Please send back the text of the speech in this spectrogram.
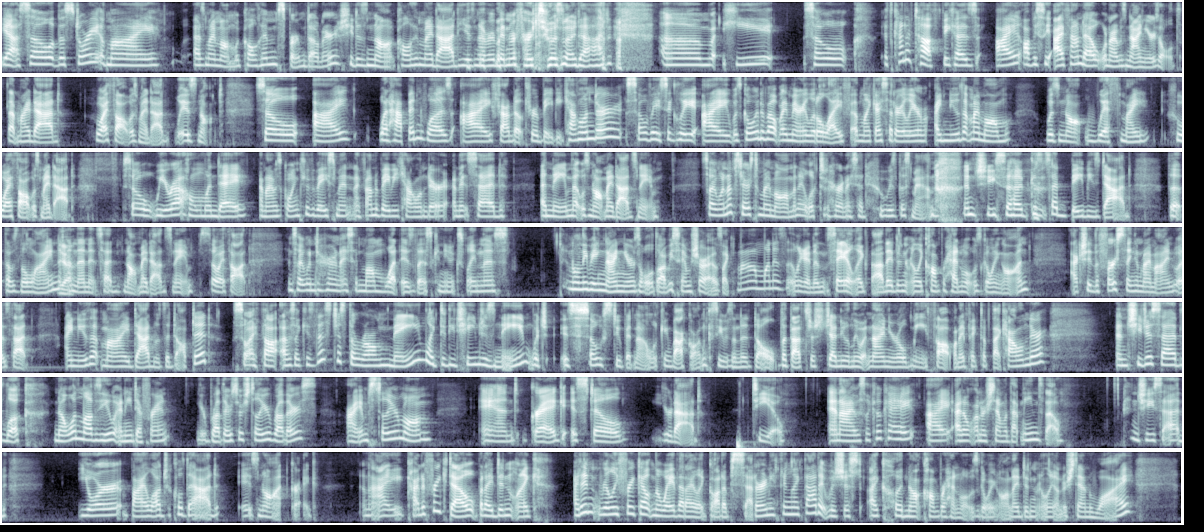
Yeah, so the story of my as my mom would call him sperm donor. She does not call him my dad. He has never been referred to as my dad. Um he so it's kind of tough because I obviously I found out when I was 9 years old that my dad, who I thought was my dad, is not. So I what happened was I found out through a baby calendar. So basically, I was going about my merry little life and like I said earlier, I knew that my mom was not with my who I thought was my dad. So we were at home one day and I was going through the basement and I found a baby calendar and it said a name that was not my dad's name. So I went upstairs to my mom and I looked at her and I said, "Who is this man?" And she said because it said baby's dad. That that was the line Yeah. and then it said not my dad's name. So I thought. And so I went to her and I said, "Mom, what is this? Can you explain this?" And only being 9 years old, obviously I'm sure I was like, "Mom, what is it?" Like I didn't say it like that. I didn't really comprehend what was going on actually the first thing in my mind was that I knew that my dad was adopted. So I thought I was like, is this just the wrong name? Like, did he change his name? Which is so stupid now looking back on because he was an adult. But that's just genuinely what nine year old me thought when I picked up that calendar. And she just said, look, no one loves you any different. Your brothers are still your brothers. I am still your mom. And Greg is still your dad to you. And I was like, okay, I, I don't understand what that means though. And she said, Your biological dad is not Greg. And I kind of freaked out, but I didn't like, I didn't really freak out in the way that I like got upset or anything like that. It was just, I could not comprehend what was going on. I didn't really understand why.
